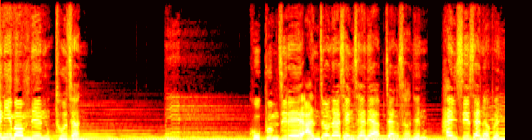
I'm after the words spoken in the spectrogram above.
끊임없는 도전. 고품질의 안전화 생산에 앞장서는 한스 산업은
